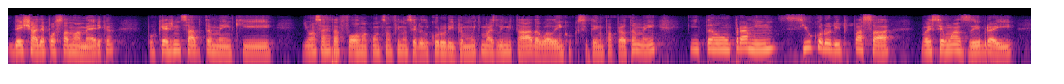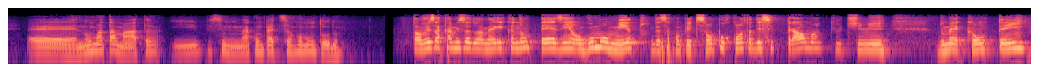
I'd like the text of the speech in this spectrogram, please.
deixar de apostar no América, porque a gente sabe também que de uma certa forma, a condição financeira do Coruripe é muito mais limitada, o elenco que se tem no papel também. Então, para mim, se o Coruripe passar, vai ser uma zebra aí é, no mata-mata e, assim, na competição como um todo. Talvez a camisa do América não pese em algum momento dessa competição por conta desse trauma que o time do Mecão tem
